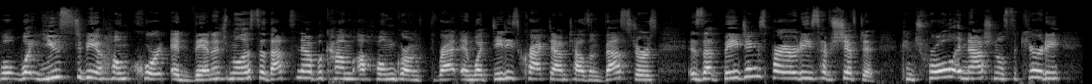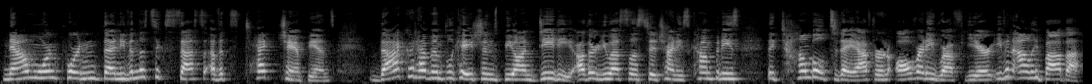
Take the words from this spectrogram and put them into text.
Well, what used to be a home court advantage, Melissa, that's now become a homegrown threat. And what Didi's crackdown tells investors is that Beijing's priorities have shifted. Control and national security now more important than even the success of its tech champions. That could have implications beyond Didi. Other U.S. listed Chinese companies, they tumbled today after an already rough year. Even Alibaba,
